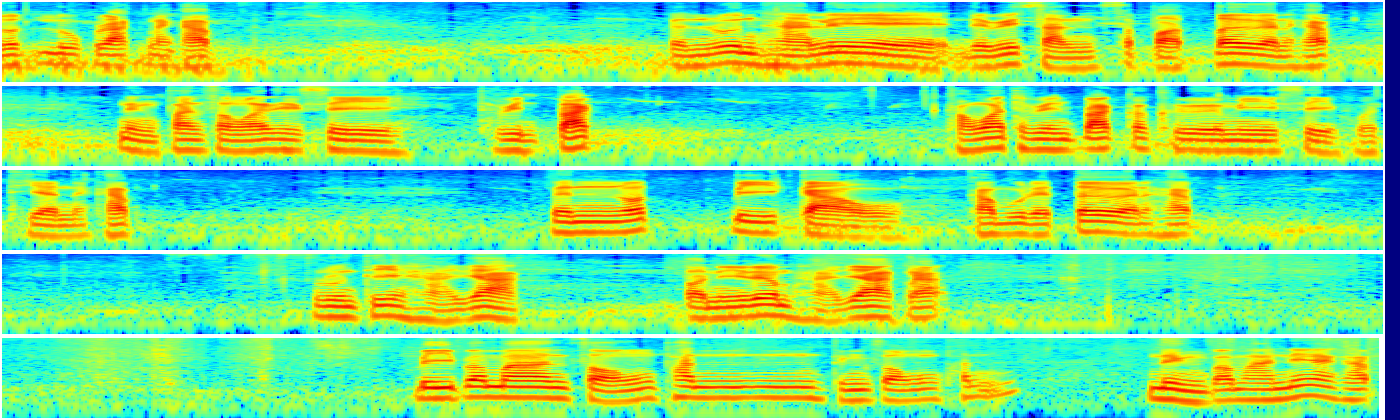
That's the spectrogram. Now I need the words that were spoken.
รถลูกรักนะครับ เป็นรุ่น Harley Davidson Sporter นะครับ1,200 cc ทวินปลั๊กคำว่าทวินปลั๊กก็คือมี 4 หัวเทียนนะครับ เป็นรถปีเก่าคาร์บูเรเตอร์นะครับ รุ่นที่หายาก ตอนนี้เริ่มหายากแล้วปีประมาณ 2,000 ถึง 2,001 ประมาณเนี้ยครับ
